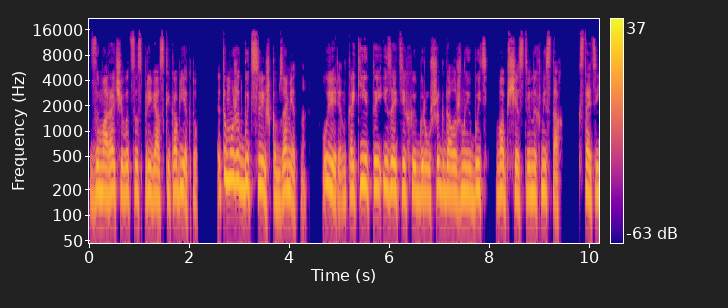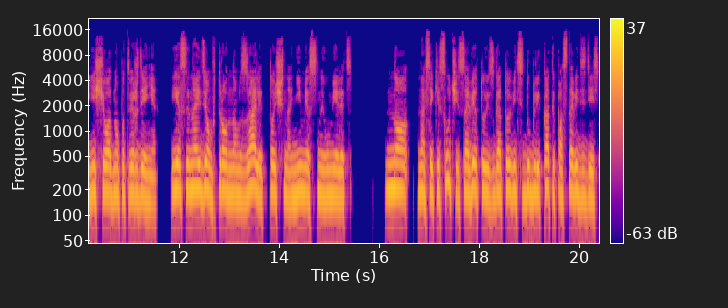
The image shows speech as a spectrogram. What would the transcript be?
заморачиваться с привязкой к объекту. Это может быть слишком заметно. Уверен, какие-то из этих игрушек должны быть в общественных местах. Кстати, еще одно подтверждение. Если найдем в тронном зале, точно не местный умелец. Но на всякий случай советую изготовить дубликат и поставить здесь.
